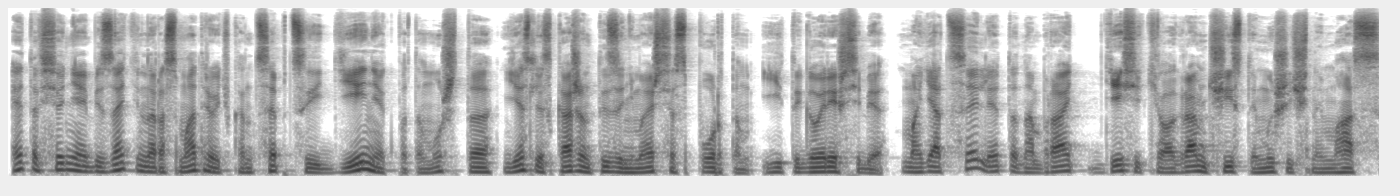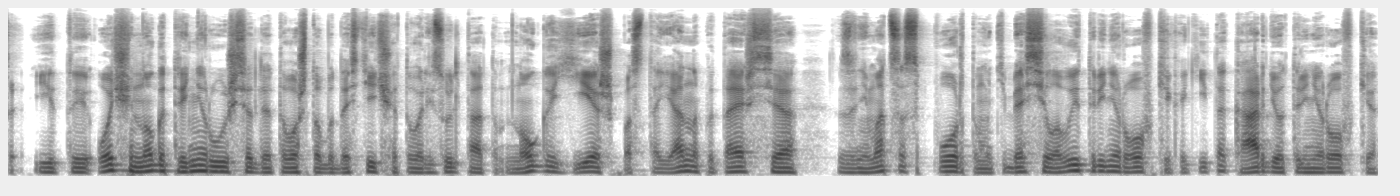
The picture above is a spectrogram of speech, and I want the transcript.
Это все не обязательно рассматривать в концепции денег, потому что если, скажем, ты занимаешься спортом, и ты говоришь себе, моя цель это набрать 10 килограмм чистой мышечной массы, и ты очень много тренируешься для того, чтобы достичь этого результата, много ешь, постоянно пытаешься заниматься спортом, у тебя силовые тренировки, какие-то кардиотренировки.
